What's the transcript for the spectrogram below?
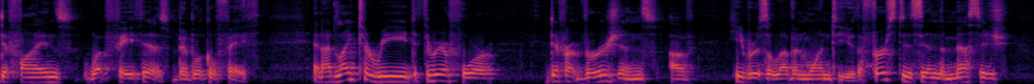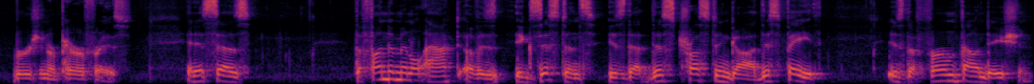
defines what faith is, biblical faith. And I'd like to read three or four different versions of Hebrews 11:1 to you. The first is in the message version or paraphrase. And it says, the fundamental act of his existence is that this trust in God, this faith, is the firm foundation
